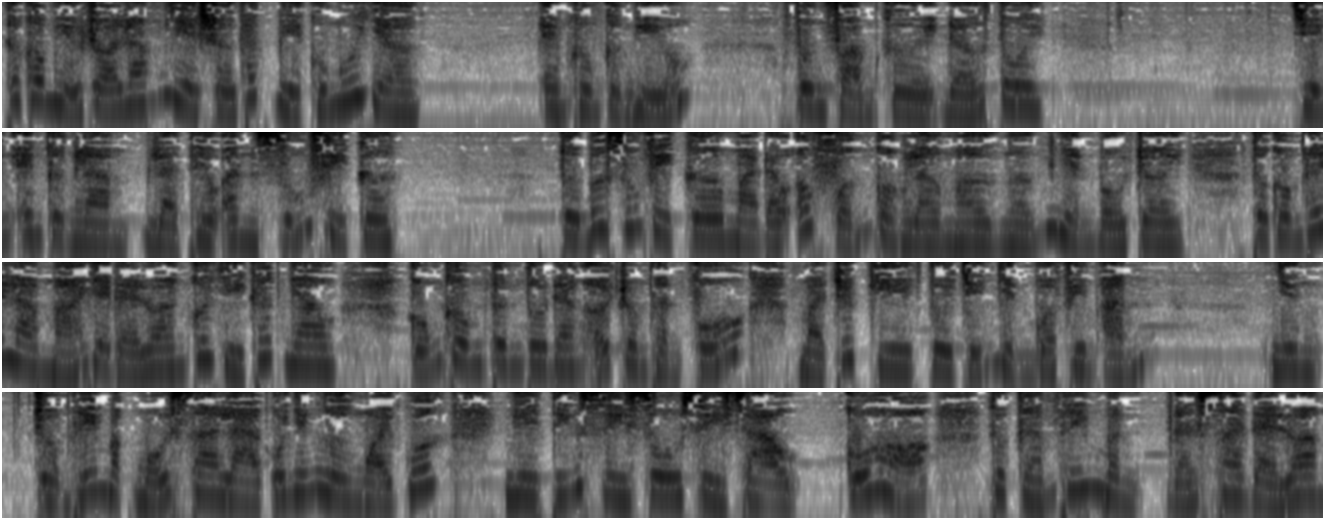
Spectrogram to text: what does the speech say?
Tôi không hiểu rõ lắm về sự khác biệt của múi giờ. Em không cần hiểu. Vương Phạm cười đỡ tôi Chuyện em cần làm là theo anh xuống phi cơ Tôi bước xuống phi cơ mà đầu óc vẫn còn lờ mờ ngẩn nhìn bầu trời. Tôi không thấy La Mã và Đài Loan có gì khác nhau, cũng không tin tôi đang ở trong thành phố mà trước kia tôi chỉ nhìn qua phim ảnh. Nhưng trông thấy mặt mũi xa lạ của những người ngoại quốc, nghe tiếng xì xô xì xào của họ, tôi cảm thấy mình đã xa Đài Loan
